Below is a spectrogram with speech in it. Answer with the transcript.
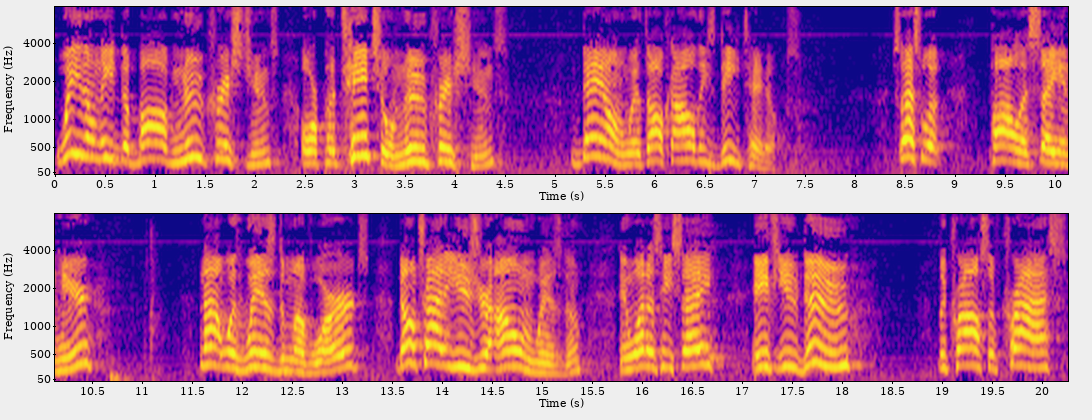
We don't need to bog new Christians or potential new Christians down with all, all these details. So that's what Paul is saying here. Not with wisdom of words. Don't try to use your own wisdom. And what does he say? if you do, the cross of Christ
